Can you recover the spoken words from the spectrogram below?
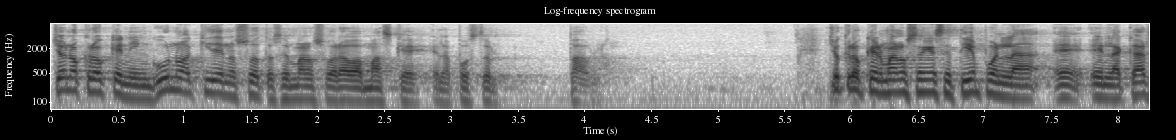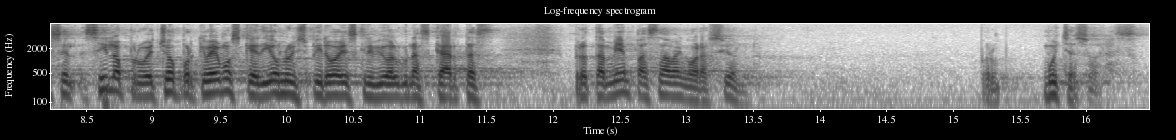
Yo no creo que ninguno aquí de nosotros, hermanos, oraba más que el apóstol Pablo. Yo creo que, hermanos, en ese tiempo en la, eh, en la cárcel sí lo aprovechó porque vemos que Dios lo inspiró y escribió algunas cartas, pero también pasaba en oración por muchas horas.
